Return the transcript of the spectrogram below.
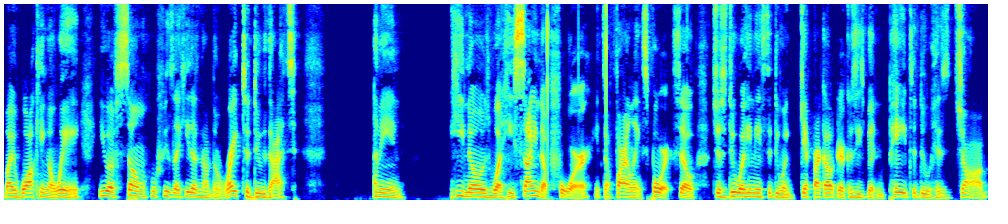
by walking away. You have some who feels like he doesn't have the right to do that. I mean, he knows what he signed up for. It's a violent sport. So just do what he needs to do and get back out there because he's been paid to do his job.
